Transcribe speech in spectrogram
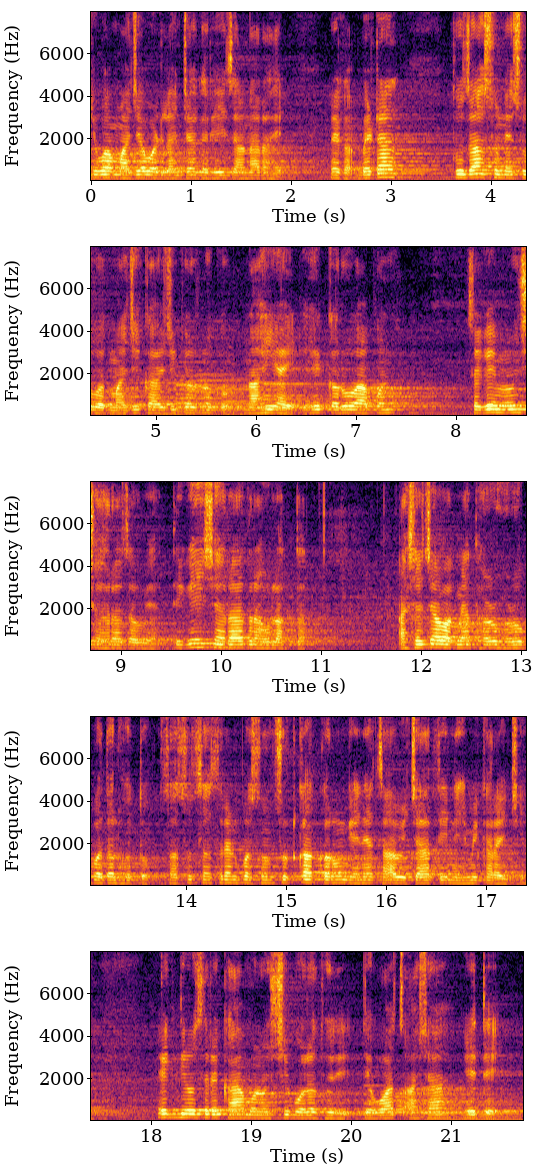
किंवा माझ्या वडिलांच्या घरी जाणार आहे. रेखा बेटा तू जा सुनेसोबत माझी काळजी करू नको. नाही आई हे करू आपण सगळे मिळून शहरात जाऊया. तिघेही शहरात राहू लागतात. आशाच्या वागण्यात हळूहळू बदल होतो. सासू सासऱ्यांपासून सुटका करून घेण्याचा विचार ती नेहमी करायची. एक दिवस रेखा मनोजशी बोलत होती. तेव्हाच आशा येते.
